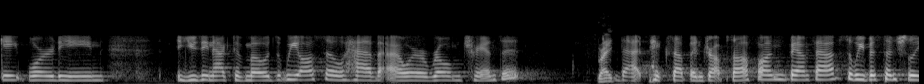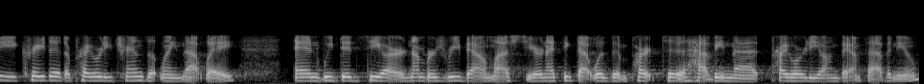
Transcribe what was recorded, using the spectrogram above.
skateboarding, using active modes. We also have our Roam Transit. Right. That picks up and drops off on Banff Ave. So we've essentially created a priority transit lane that way and we did see our numbers rebound last year, and I think that was in part to having that priority on Banff Avenue.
